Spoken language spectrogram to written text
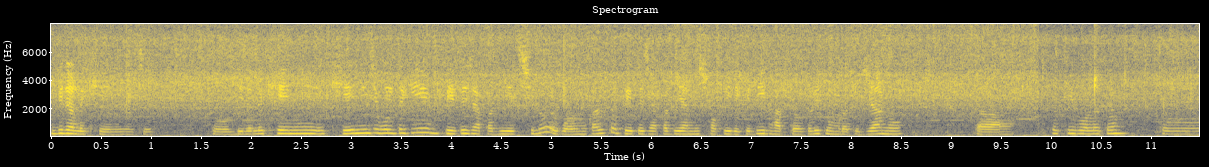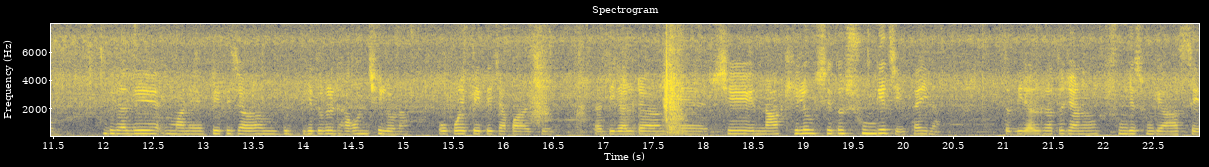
বিড়ালে খেয়ে নিয়েছে। তো বিড়ালে খেয়ে নিয়ে, খেয়ে নিয়েছে বলতে কি পেতে চাপা দিয়েছিল গরমকাল তো পেতে চাপা দিয়ে আমি সবই রেখে দিই, ভাত তরকারি, তোমরা তো জানো। তা, তো কী বলো তো তো বিড়ালে মানে পেতে চাপা ভেতরে ঢাকন ছিল না, ওপরে পেতে চাপা আছে। তা বিড়ালটা মানে সে না খেলেও সে তো শুঙ্গেছে, তাই না? তো বিড়ালরা তো জানো সঙ্গে সঙ্গে আসে।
